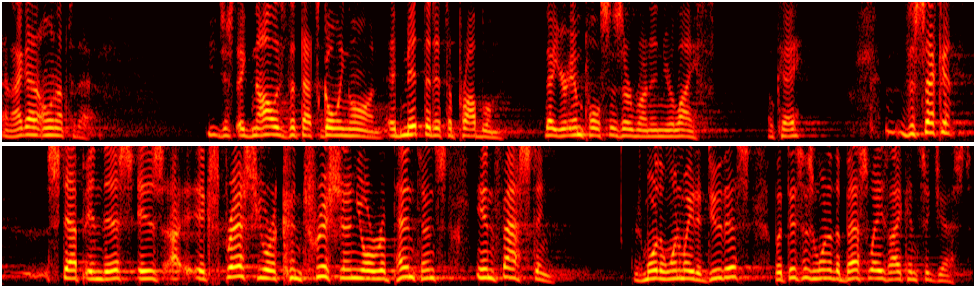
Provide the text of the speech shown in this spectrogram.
And I got to own up to that. You just acknowledge that that's going on. Admit that it's a problem, that your impulses are running your life, okay? The second step in this is uh, express your contrition, your repentance in fasting. There's more than one way to do this, but this is one of the best ways I can suggest.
